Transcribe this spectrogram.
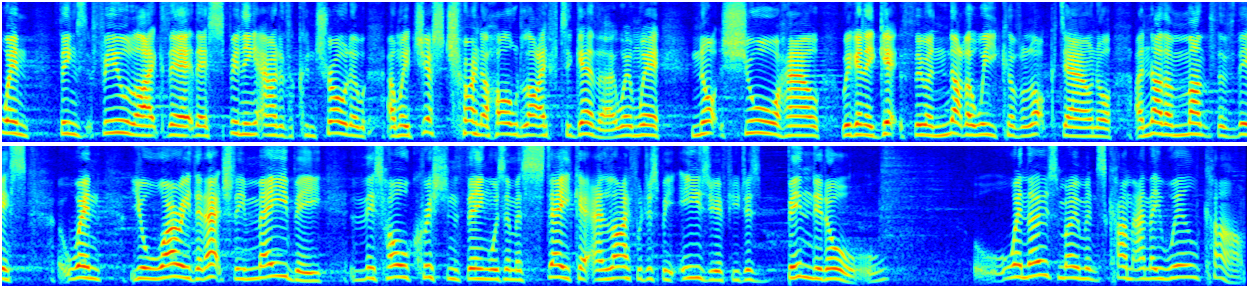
When things feel like they're, they're spinning out of control and we're just trying to hold life together, when we're not sure how we're going to get through another week of lockdown or another month of this, when you're worried that actually maybe this whole Christian thing was a mistake and life would just be easier if you just binned it all, when those moments come, and they will come,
